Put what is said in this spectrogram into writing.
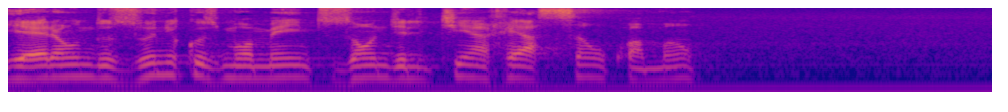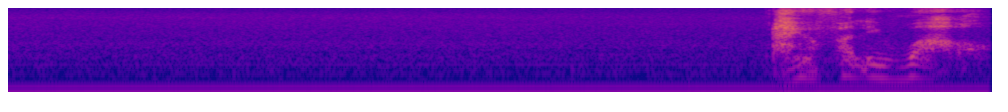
e era um dos únicos momentos onde ele tinha reação com a mão. Aí eu falei, uau!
